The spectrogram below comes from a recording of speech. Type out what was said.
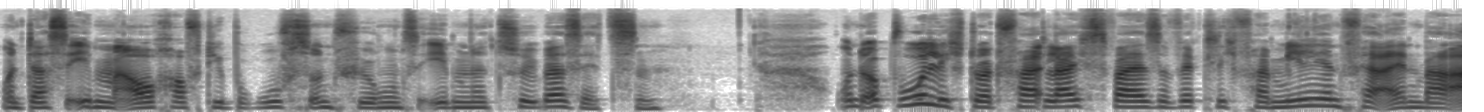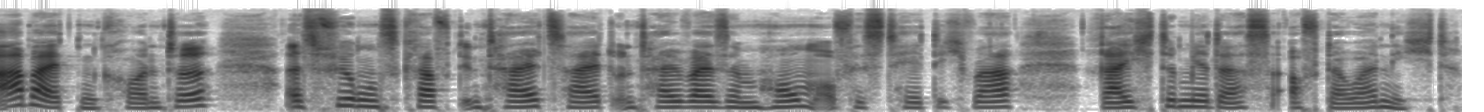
und das eben auch auf die Berufs- und Führungsebene zu übersetzen. Und obwohl ich dort vergleichsweise wirklich familienvereinbar arbeiten konnte, als Führungskraft in Teilzeit und teilweise im Homeoffice tätig war, reichte mir das auf Dauer nicht.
